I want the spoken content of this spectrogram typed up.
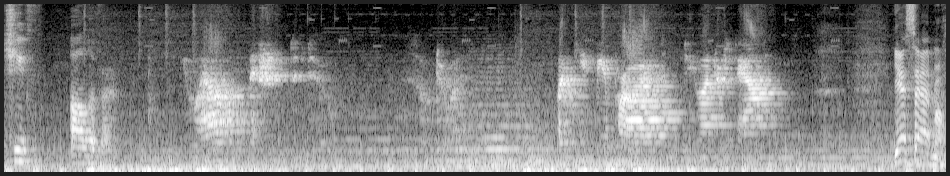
Chief Oliver. You have a mission to do, so do it. But keep me apprised, do you understand? Yes, Admiral.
